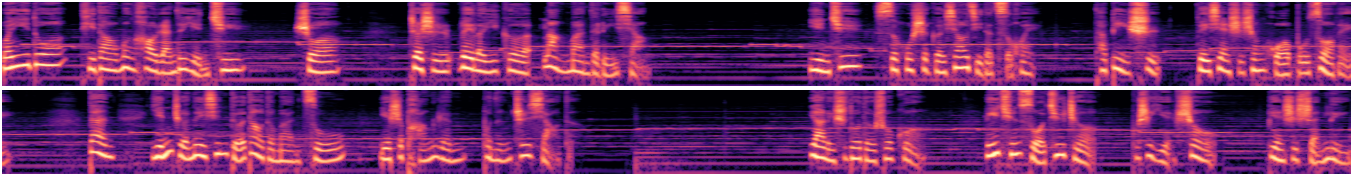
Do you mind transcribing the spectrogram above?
闻一多提到孟浩然的隐居，说。这是为了一个浪漫的理想。隐居似乎是个消极的词汇，他避世，对现实生活不作为。但隐者内心得到的满足，也是旁人不能知晓的。亚里士多德说过：“离群所居者，不是野兽，便是神灵。”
